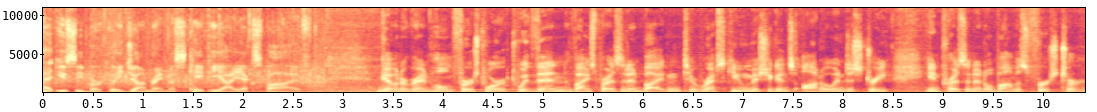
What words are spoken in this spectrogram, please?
At UC Berkeley, John Ramos, KPIX 5. Governor Granholm first worked with then Vice President Biden to rescue Michigan's auto industry in President Obama's first term.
